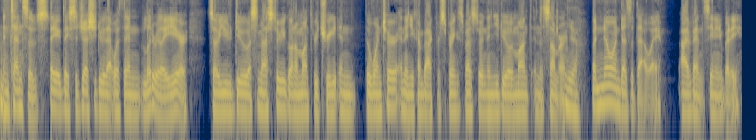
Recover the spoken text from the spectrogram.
intensives. They they suggest you do that within literally a year. So you do a semester, you go on a month retreat in the winter, and then you come back for spring semester, and then you do a month in the summer. Yeah. But no one does it that way. I haven't seen anybody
